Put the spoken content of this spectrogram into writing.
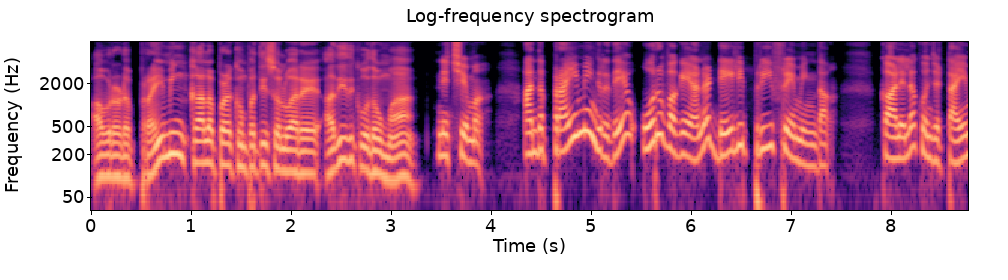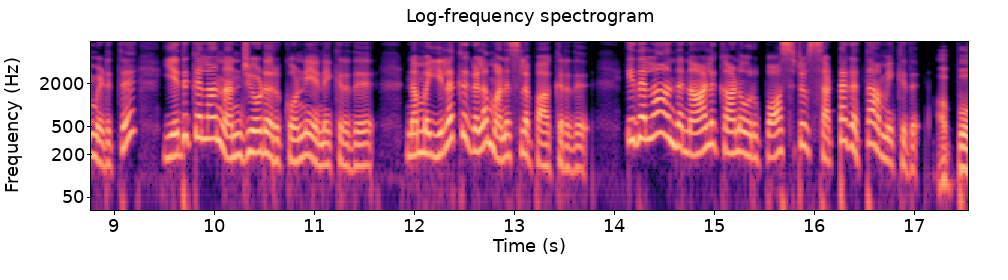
அவரோட பிரைமிங் காலப்பழக்கம் பத்தி சொல்வாரு. அது இதுக்கு உதவுமா? நிச்சயமா. அந்த பிரைமிங்கிறதே ஒரு வகையான டெய்லி ப்ரீ ஃப்ரேமிங் தான். காலையில கொஞ்சம் டைம் எடுத்து எதுக்கெல்லாம் நன்றியோட இருக்கோம்னு நினைக்கிறது நம்ம இலக்குகளை மனசுல பாக்குறது இதெல்லாம் அந்த நாளுக்கான ஒரு பாசிட்டிவ் சட்டகத்தை அமைக்குது. அப்போ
